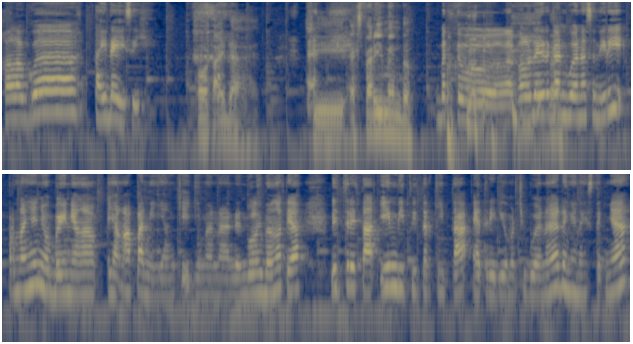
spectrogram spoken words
Kalau gue tie dye sih. Oh tie dye. Si eksperimen tuh. Betul. Kalau dari rekan Buana sendiri pernahnya nyobain yang yang apa nih, yang kayak gimana? Dan boleh banget ya diceritain di Twitter kita @radiomercubuana dengan hashtagnya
